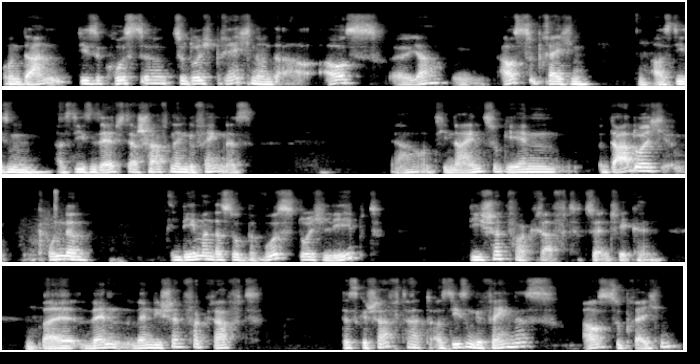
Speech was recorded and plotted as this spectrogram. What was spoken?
und dann diese Kruste zu durchbrechen und aus, äh, ja, auszubrechen mhm. aus diesem, aus diesem selbst erschaffenen Gefängnis ja, und hineinzugehen, dadurch im Grunde, indem man das so bewusst durchlebt, die Schöpferkraft zu entwickeln. Mhm. Weil wenn, wenn die Schöpferkraft das geschafft hat, aus diesem Gefängnis auszubrechen,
